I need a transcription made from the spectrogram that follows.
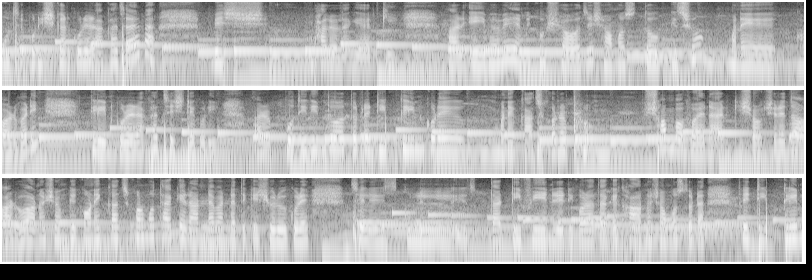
মুছে পরিষ্কার করে রাখা যায় না, বেশ ভালো লাগে আর কি আর এইভাবেই আমি খুব সহজে সমস্ত কিছু মানে ঘর বাড়ি ক্লিন করে রাখার চেষ্টা করি। আর প্রতিদিন তো অতটা ডিপ ক্লিন করে মানে কাজ করার সম্ভব হয় না আর কি সংসারে তো আরও আনুষঙ্গিক অনেক কাজকর্ম থাকে। রান্নাবান্না থেকে শুরু করে ছেলের স্কুল তার টিফিন রেডি করা, তাকে খাওয়ানো সমস্তটা। তো এই ডিপ ক্লিন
